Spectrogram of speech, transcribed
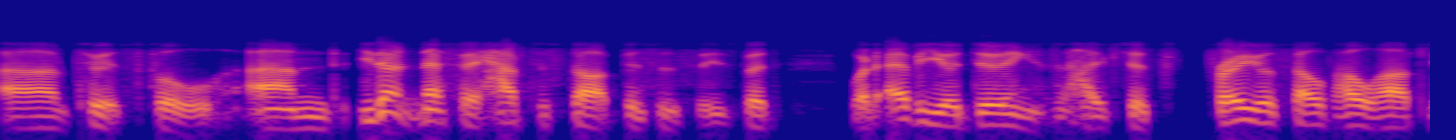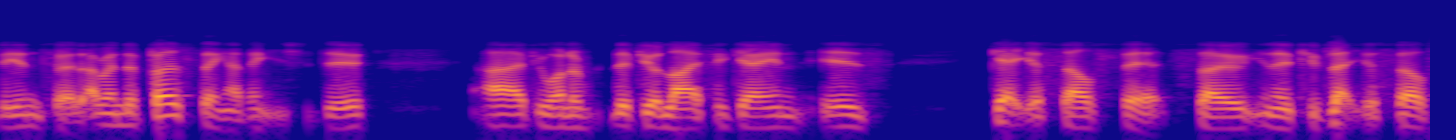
uh, to its full. And you don't necessarily have to start businesses, but whatever you're doing in life, just throw yourself wholeheartedly into it. I mean, the first thing I think you should do uh, if you want to live your life again, is get yourself fit. So, you know, if you've let yourself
